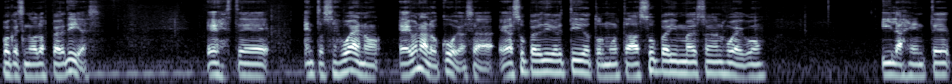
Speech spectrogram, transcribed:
porque si no los perdías. Este, entonces, bueno, era una locura, o sea, era súper divertido, todo el mundo estaba súper inmerso en el juego y la gente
